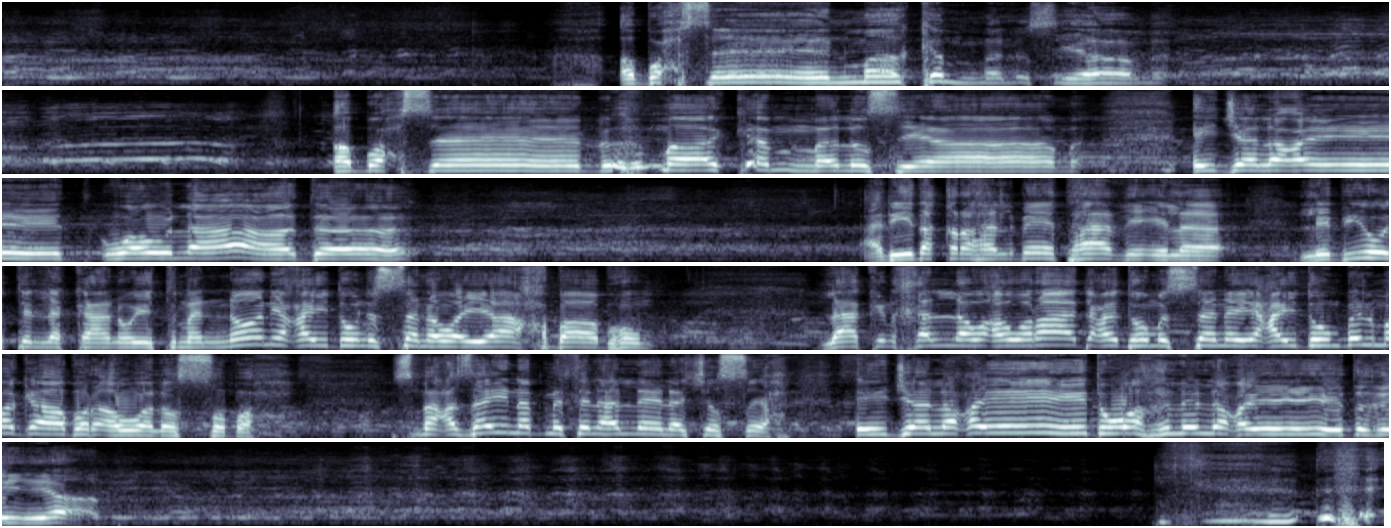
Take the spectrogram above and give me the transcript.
ابو حسين ما كمل صيامه أبو حسين ما كمل صيام إجا العيد وأولاده. أريد أقرأ هالبيت هذه إلى البيوت اللي كانوا يتمنون يعيدون السنة ويا أحبابهم. لكن خلوا أوراد عندهم السنة يعيدون بالمقابر أول الصبح. اسمع زينب مثل هالليلة شو الصيح إجا العيد وأهل العيد غياب.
